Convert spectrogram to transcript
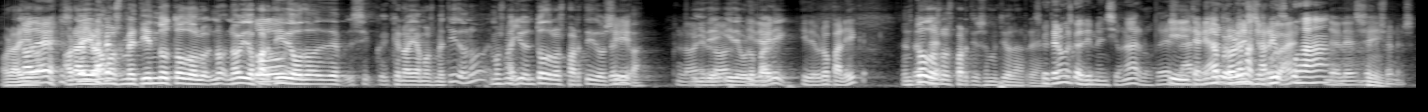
Ahora, llevamos metiendo todo. Lo, no, ha habido partido que no hayamos metido, ¿no? Hemos metido en todos los partidos de Liga. y, de, Europa League. Y de Europa League. En todos los partidos se ha metido la Real. Es que tenemos que dimensionarlo. y teniendo problemas arriba, ¿eh? de, lesiones.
